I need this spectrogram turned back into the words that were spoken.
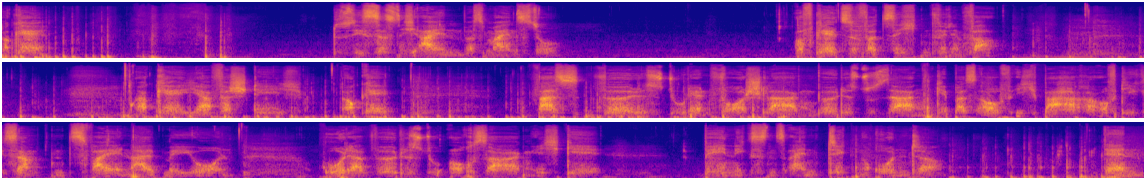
Okay. Du siehst das nicht ein. Was meinst du? Auf Geld zu verzichten für den Fahr. Okay, ja, verstehe ich. Okay. Was würdest du denn vorschlagen? Würdest du sagen, okay, pass auf, ich beharre auf die gesamten zweieinhalb Millionen? Oder würdest du auch sagen, ich gehe wenigstens einen Ticken runter? Denn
